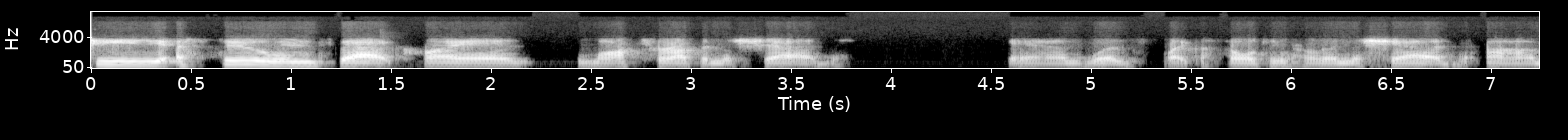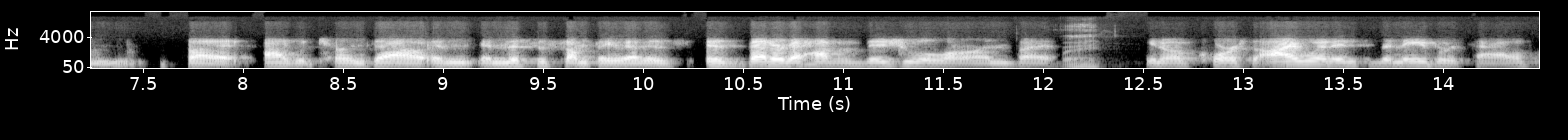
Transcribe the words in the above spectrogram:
she assumed that client locked her up in the shed and was like assaulting her in the shed. Um, but as it turns out, and, and this is something that is is better to have a visual on, but right you know, of course, I went into the neighbor's house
